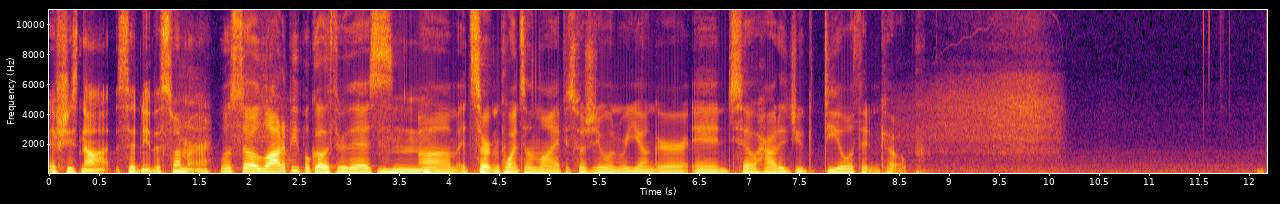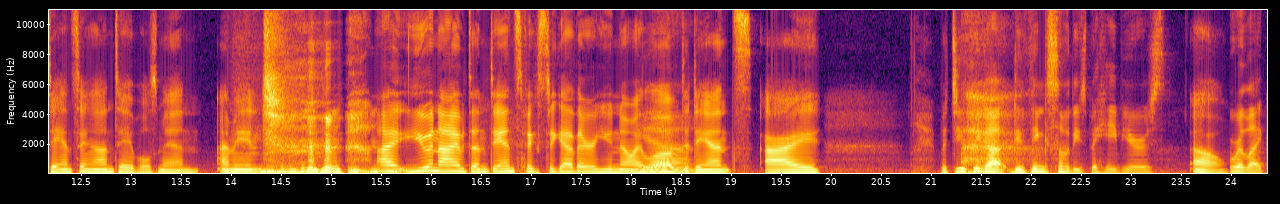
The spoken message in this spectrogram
if she's not Sydney the swimmer? Well, so a lot of people go through this um, at certain points in life, especially when we're younger. And so, how did you deal with it and cope? Dancing on tables, man. I mean, I you and I have done dance fix together. You know I love to dance. I But do you think uh, do you think some of these behaviors oh, were like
